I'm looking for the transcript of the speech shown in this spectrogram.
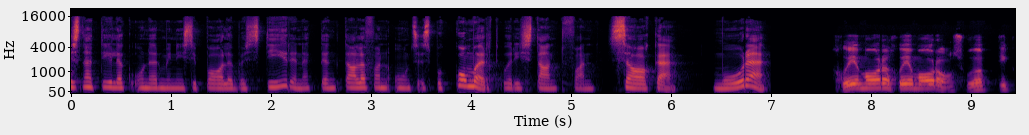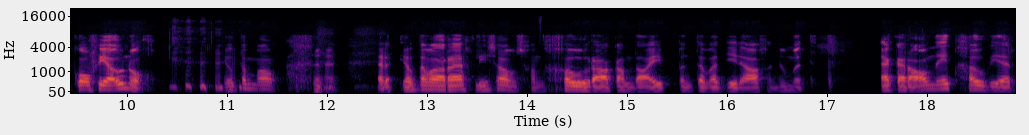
is natuurlik onder munisipale bestuur en ek dink talle van ons is bekommerd oor die stand van sake. Môre. Goeiemôre, goeiemôre. Ons hoop die koffie hou nog. Heeltemal Heeltemal reg Lisa, ons gaan gou raak aan daai punte wat jy daar genoem het. Ek herhaal net gou weer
